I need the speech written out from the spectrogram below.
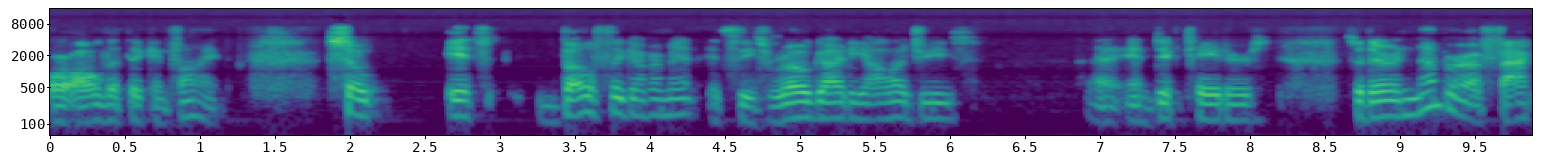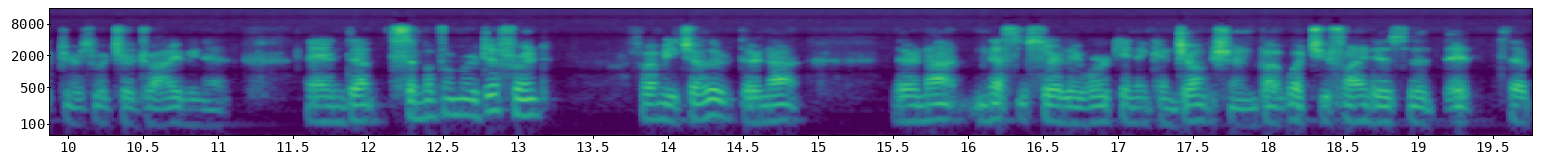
or all that they can find. So it's both the government, it's these rogue ideologies uh, and dictators. So there are a number of factors which are driving it, and uh, some of them are different from each other. They're not they're not necessarily working in conjunction, but what you find is that it, the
